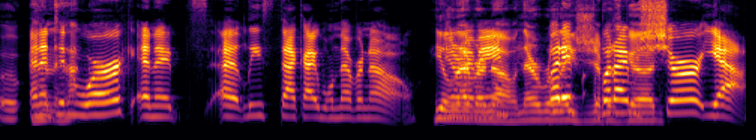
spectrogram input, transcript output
uh, And it didn't work, and it's at least that guy will never know. He'll You know never I mean? know, and their But if- relationship But, is I'm good. sure, yeah.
